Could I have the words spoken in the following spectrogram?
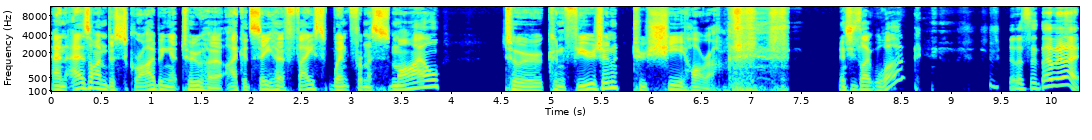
And as I'm describing it to her, I could see her face went from a smile to confusion to sheer horror. and she's like, What? And I said, No, no, no.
